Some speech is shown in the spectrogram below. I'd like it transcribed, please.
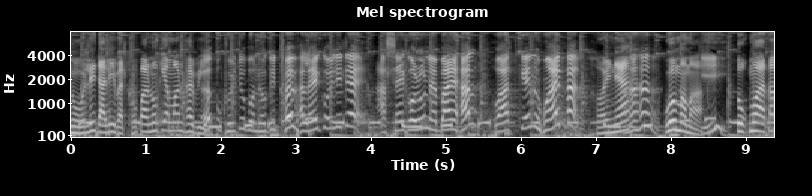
নহ'লে দালি ভাত খোপানো কিমান খাবি? এ পুখুৰীটো বন্ধকীত থৈ ভালে কৰিলি দে। আছে গৰু নেবাই হাল হোৱাতকে নোহোৱাই ভাল। হয়নে? হা, হা। অ' মামা কি? তোক মই এটা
